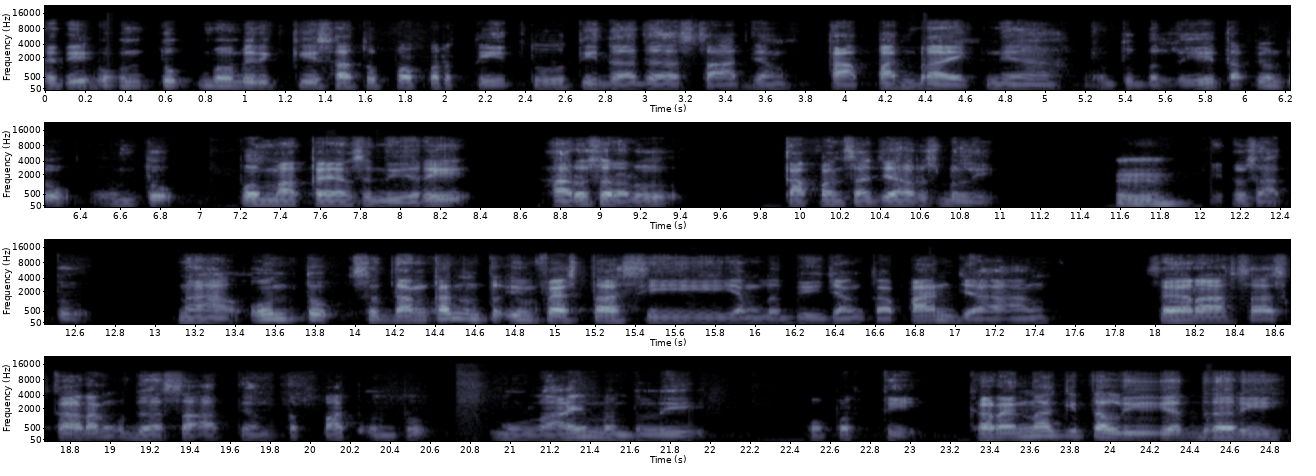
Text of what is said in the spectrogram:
Jadi untuk memiliki satu properti itu tidak ada saat yang kapan baiknya untuk beli, tapi untuk untuk pemakaian sendiri harus selalu kapan saja harus beli. Mm. Itu satu. Nah, untuk sedangkan untuk investasi yang lebih jangka panjang, saya rasa sekarang udah saat yang tepat untuk mulai membeli properti. Karena kita lihat dari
